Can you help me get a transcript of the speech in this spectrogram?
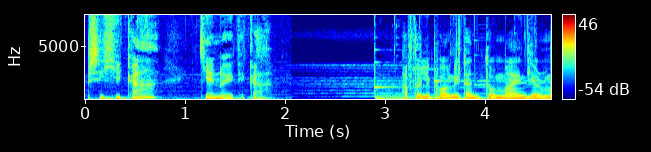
ψυχικά και νοητικά. Αυτό λοιπόν ήταν το Mind Your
